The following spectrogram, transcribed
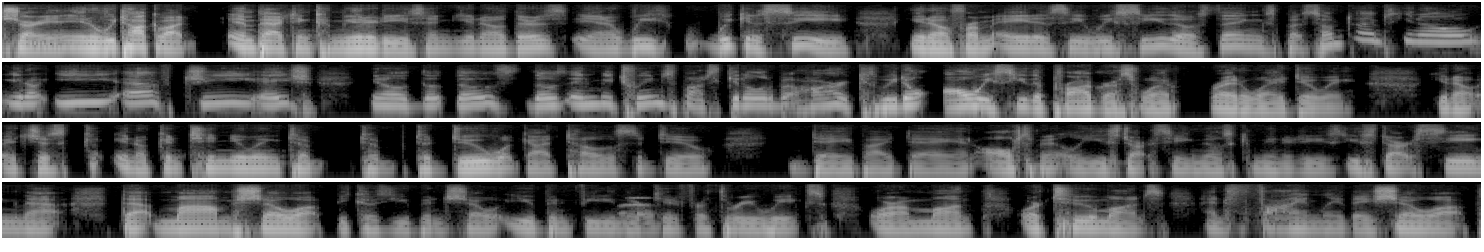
Sure. You know, we talk about impacting communities and, you know, there's, you know, we, we can see, you know, from A to Z, we see those things, but sometimes, you know, you know, E, F, G, H, you know, th- those, those in between spots get a little bit hard because we don't always see the progress right, right away, do we? You know, it's just, you know, continuing to, to, to do what God tells us to do day by day and ultimately you start seeing those communities you start seeing that that mom show up because you've been show you've been feeding their kid for three weeks or a month or two months and finally they show up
